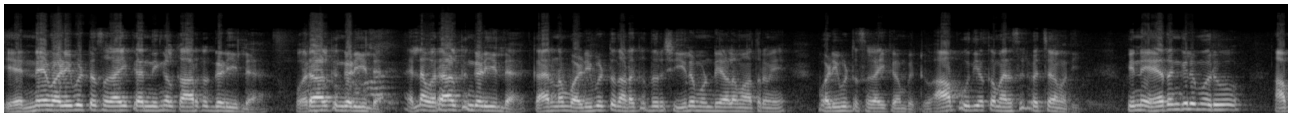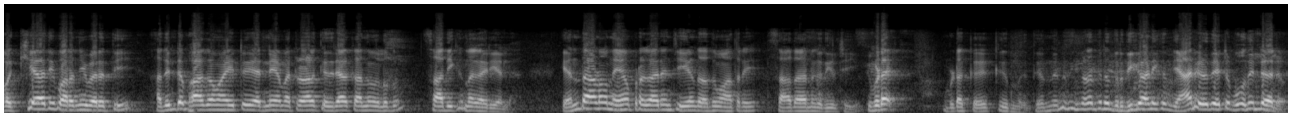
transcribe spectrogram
എന്നെ വഴിവിട്ട് സഹായിക്കാൻ നിങ്ങൾക്ക് ആർക്കും കഴിയില്ല ഒരാൾക്കും കഴിയില്ല. അല്ല ഒരാൾക്കും കഴിയില്ല. കാരണം വഴിവിട്ട് നടക്കുന്ന ഒരു ശീലമുണ്ട് ഇയാളെ മാത്രമേ വഴിവിട്ട് സഹായിക്കാൻ പറ്റൂ. ആ പൂതിയൊക്കെ മനസ്സിൽ വെച്ചാൽ മതി. പിന്നെ ഏതെങ്കിലും ഒരു അപഖ്യാതി പറഞ്ഞു വരുത്തി അതിന്റെ ഭാഗമായിട്ട് എന്നെ മറ്റൊരാൾക്ക് എതിരാക്കാന്നുള്ളതും സാധിക്കുന്ന കാര്യമല്ല. എന്താണോ നിയമപ്രകാരം ചെയ്യേണ്ടത് അത് മാത്രമേ സാധാരണഗതിയിൽ ചെയ്യൂ. ഇവിടെ ഇവിടെ കേൾക്കുന്നത്. ഇതെന്തിന് നിങ്ങളെന്തിനു ധൃതി കാണിക്കുന്നത്? ഞാൻ എഴുതേറ്റ് പോകുന്നില്ലല്ലോ.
